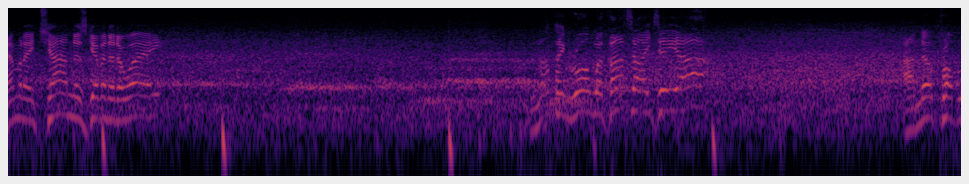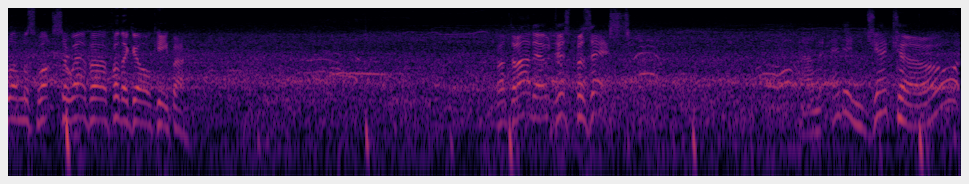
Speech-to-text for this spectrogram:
Emre Can has given it away. Nothing wrong with that idea. And no problems whatsoever for the goalkeeper. Cuadrado dispossessed. And Edin Dzeko.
